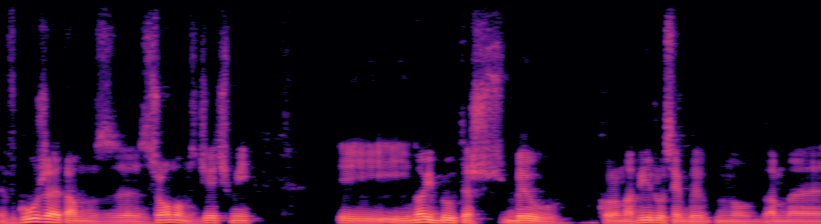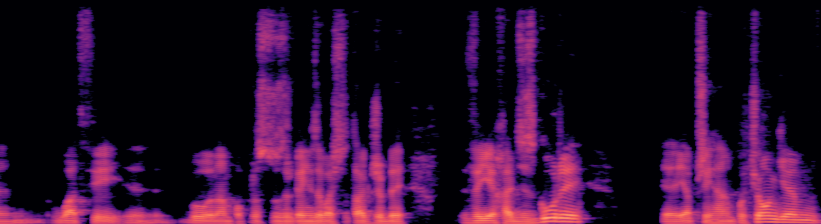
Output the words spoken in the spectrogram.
w górze, tam z, z żoną, z dziećmi i, no i był też, był koronawirus, jakby no, tam e, łatwiej e, było nam po prostu zorganizować to tak, żeby wyjechać z góry. E, ja przyjechałem pociągiem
